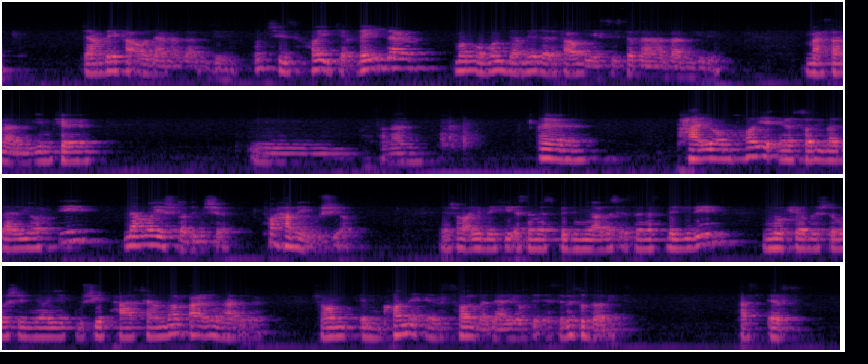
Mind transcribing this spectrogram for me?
جنبه فعال در نظر می‌گیریم. اون چیزهایی که غیرن ما به عنوان جنبه غیر فعال یک سیستم در نظر می‌گیریم. مثلا میگیم که مثلا پیام های ارسالی و دریافتی نمایش داده میشه تو همه گوشی ها یعنی شما اگه به یکی اسمس بدین یا ازش اسمس بگیرید نوکیا داشته باشید یا یک گوشی پرچمدار فرقی نداره. شما امکان ارسال و دریافت اسمس رو دارید. پس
